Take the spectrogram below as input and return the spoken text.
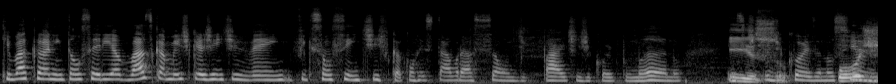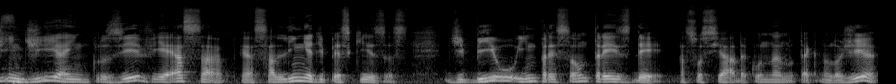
Que bacana. Então seria basicamente o que a gente vê em ficção científica com restauração de partes de corpo humano, esse Isso. tipo de coisa nos Hoje filmes. em dia, inclusive, essa, essa linha de pesquisas de bioimpressão 3D associada com nanotecnologia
